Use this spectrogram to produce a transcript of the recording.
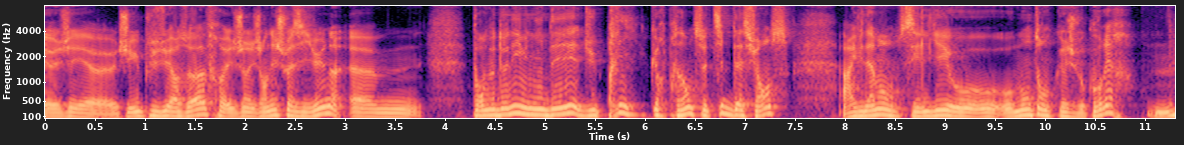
euh, eu plusieurs offres, j'en ai choisi une euh, pour me donner une idée du prix que représente ce type d'assurance. Alors évidemment, c'est lié au, montant que je veux couvrir, mhm.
